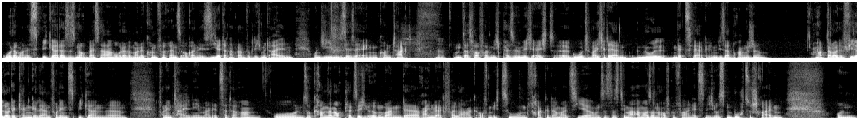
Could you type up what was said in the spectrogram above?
oder man ist Speaker, das ist noch besser. Oder wenn man eine Konferenz organisiert, dann hat man wirklich mit allem und jedem sehr, sehr engen Kontakt. Ja. Und das war für mich persönlich echt äh, gut, weil ich hatte ja null Netzwerk in dieser Branche habe da Leute, viele Leute kennengelernt von den Speakern, äh, von den Teilnehmern etc. Und so kam dann auch plötzlich irgendwann der Rheinwerk Verlag auf mich zu und fragte damals hier, uns ist das Thema Amazon aufgefallen, hättest du nicht Lust, ein Buch zu schreiben? Und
